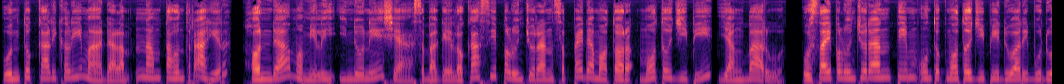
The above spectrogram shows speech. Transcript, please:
Untuk kali kelima dalam enam tahun terakhir, Honda memilih Indonesia sebagai lokasi peluncuran sepeda motor MotoGP yang baru. Usai peluncuran tim untuk MotoGP 2020,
